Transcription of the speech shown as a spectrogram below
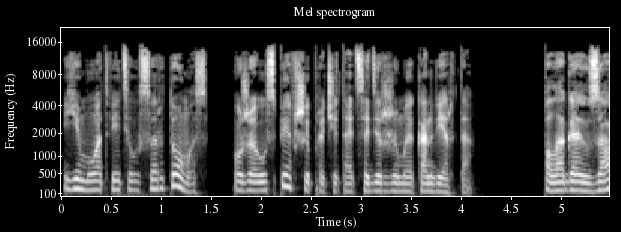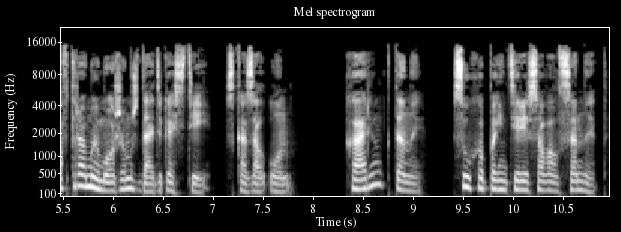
ему ответил сэр Томас, уже успевший прочитать содержимое конверта. «Полагаю, завтра мы можем ждать гостей», — сказал он. «Харрингтоны?» — сухо поинтересовался Нед.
